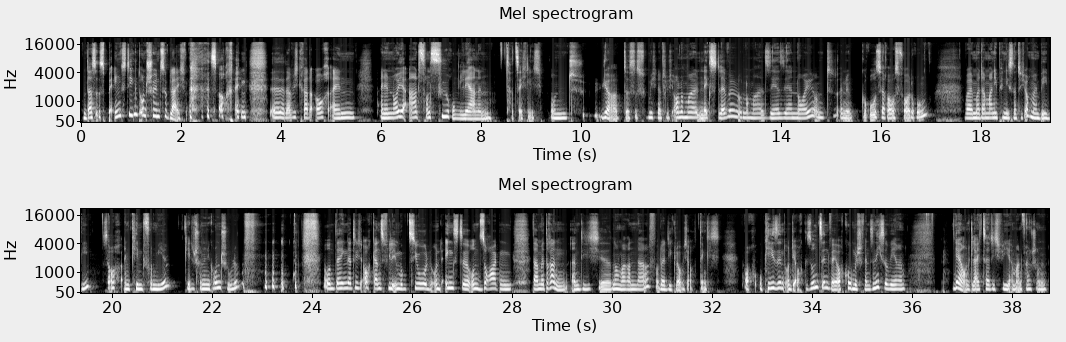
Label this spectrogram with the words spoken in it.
Und das ist beängstigend und schön zugleich. ist auch ein, äh, da habe ich gerade auch ein, eine neue Art von Führung lernen, tatsächlich. Und ja, das ist für mich natürlich auch nochmal Next Level und nochmal sehr, sehr neu und eine große Herausforderung. Weil Madame Moneypenny ist natürlich auch mein Baby. Ist auch ein Kind von mir. Geht schon in die Grundschule. und da hängen natürlich auch ganz viele Emotionen und Ängste und Sorgen damit dran, an die ich äh, nochmal ran darf. Oder die, glaube ich, auch, denke ich, auch okay sind und die auch gesund sind. Wäre ja auch komisch, wenn es nicht so wäre. Ja, und gleichzeitig, wie am Anfang schon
